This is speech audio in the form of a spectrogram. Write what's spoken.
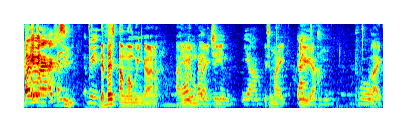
But if I actually wait, The best angwamo in Ghana. Are I you want a Mumbai Mumbai Jane? Yeah. It's in my that area. Like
